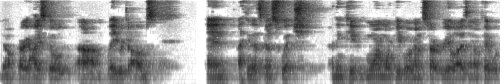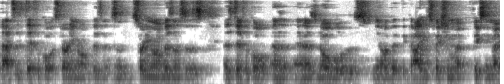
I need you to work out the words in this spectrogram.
you know, very high skilled, um, labor jobs. And I think that's going to switch. I think more and more people are going to start realizing, okay, well, that's as difficult as starting your own business and starting your own business is, as difficult and, and as noble as you know the, the guy who's fixing my fixing my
